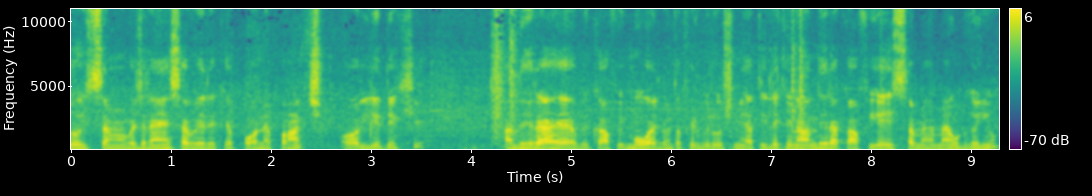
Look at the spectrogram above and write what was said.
तो इस समय बज रहे हैं सवेरे के पौने पाँच और ये देखिए, अंधेरा है अभी काफ़ी, मोबाइल में तो फिर भी रोशनी आती लेकिन अंधेरा काफ़ी है। इस समय मैं उठ गई हूँ,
